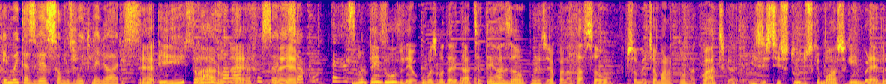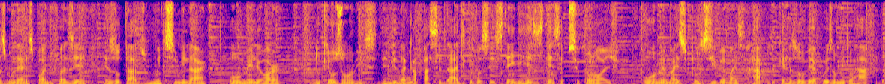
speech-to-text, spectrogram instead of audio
E muitas vezes somos muito melhores. É, e Só claro, falar, né? Professor, né? Isso acontece. Não professor. tem dúvida, em algumas modalidades você tem razão. Por exemplo, a natação, principalmente a maratona aquática, existem estudos que mostram que em breve as mulheres podem fazer resultados muito similar ou melhor do que os homens, devido uhum. à capacidade que vocês têm de resistência psicológica. O homem é mais explosivo, é mais rápido, quer resolver a coisa muito rápida.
